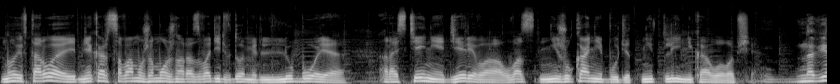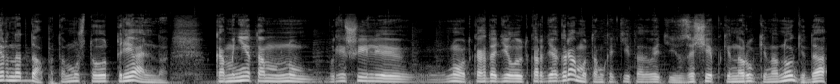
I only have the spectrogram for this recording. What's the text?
Ну и второе, мне кажется, вам уже можно разводить в доме любое растение, дерево. У вас ни жука не будет, ни тли, никого вообще. Наверное, да, потому что вот реально ко мне там, ну, решили, ну, вот когда делают кардиограмму, там какие-то эти защепки на руки, на ноги, да,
